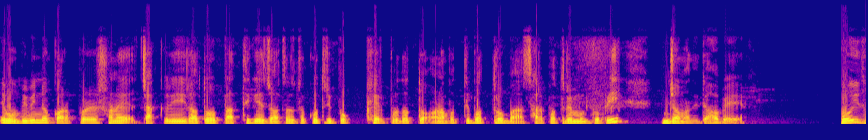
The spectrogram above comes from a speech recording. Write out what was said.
এবং বিভিন্ন কর্পোরেশনে চাকরিরত প্রার্থীকে যথাযথ কর্তৃপক্ষের প্রদত্ত অনাপত্তিপত্র বা ছাড়পত্রের মূল কপি জমা দিতে হবে। বৈধ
